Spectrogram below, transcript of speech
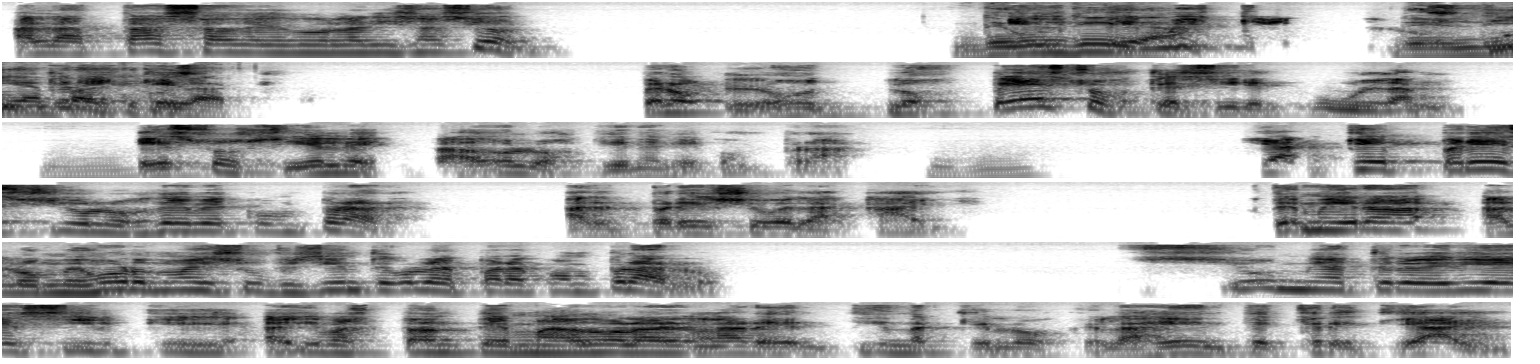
a la tasa de dolarización. De un día, del día en particular. Pero los, pesos que circulan, eso sí el Estado los tiene que comprar. ¿Y a qué precio los debe comprar? Al precio de la calle. Usted mira, a lo mejor no hay suficientes dólares para comprarlo. Yo me atrevería a decir que hay bastante más dólares en la Argentina que lo que la gente cree que hay.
